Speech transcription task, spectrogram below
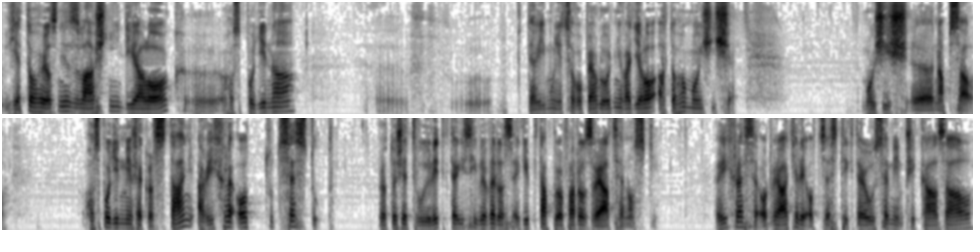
je to hrozně zvláštní dialog hospodina, který mu něco opravdu hodně vadilo, a toho Mojžíše. Mojžíš napsal – Hospodin mi řekl, staň a rychle o tu cestu, protože tvůj lid, který si vyvedl z Egypta, propadl zvrácenosti. Rychle se odvrátili od cesty, kterou jsem jim přikázal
